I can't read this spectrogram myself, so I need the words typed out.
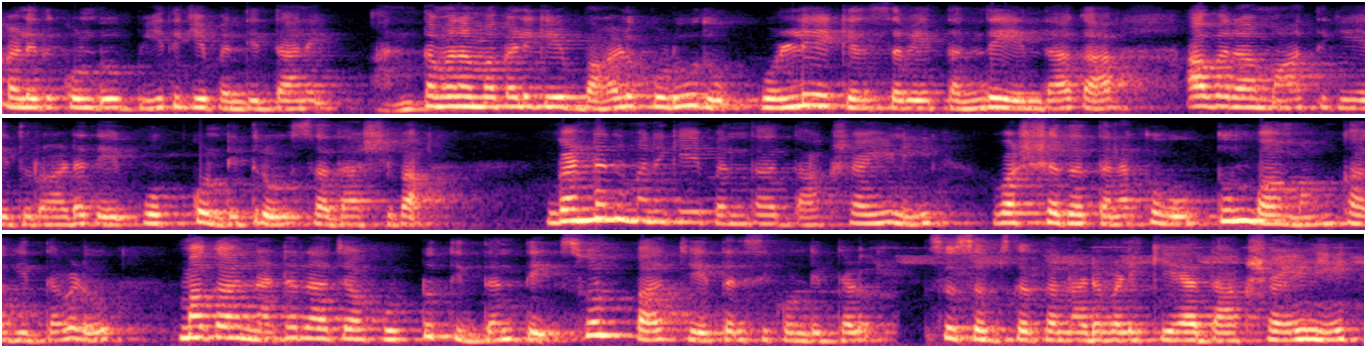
ಕಳೆದುಕೊಂಡು ಬೀದಿಗೆ ಬಂದಿದ್ದಾನೆ. ಅಂತವನ ಮಗಳಿಗೆ ಬಾಳು ಕೊಡುವುದು ಒಳ್ಳೆಯ ಕೆಲಸವೇ ತಂದೆ ಎಂದಾಗ ಅವರ ಮಾತಿಗೆ ಎದುರಾಡದೆ ಒಪ್ಕೊಂಡಿದ್ರು ಸದಾಶಿವ. ಗಂಡನ ಮನೆಗೆ ಬಂದ ದಾಕ್ಷಾಯಿಣಿ ವರ್ಷದ ತನಕವೂ ತುಂಬ ಮಂಕಾಗಿದ್ದವಳು. ಮಗ ನಟರಾಜ ಹುಟ್ಟುತ್ತಿದ್ದಂತೆ ಸ್ವಲ್ಪ ಚೇತರಿಸಿಕೊಂಡಿದ್ದಳು. ಸುಸಂಸ್ಕೃತ ನಡವಳಿಕೆಯ ದಾಕ್ಷಾಯಿಣಿ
